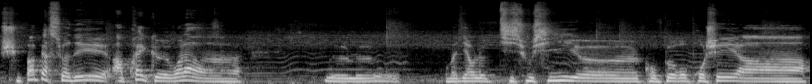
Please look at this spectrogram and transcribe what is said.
suis pas persuadé. Après que voilà, le on va dire, le petit souci euh, qu'on peut reprocher à,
